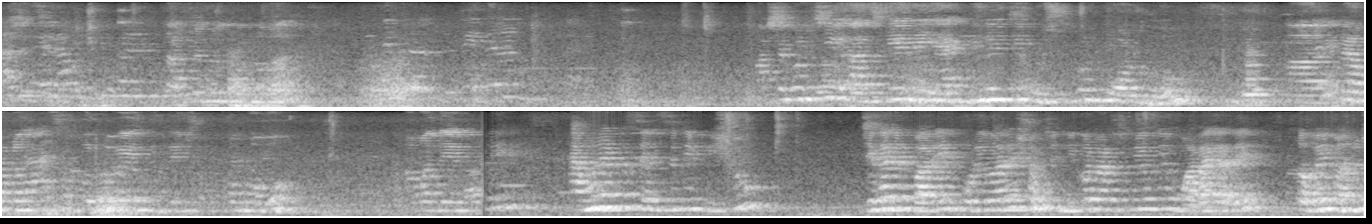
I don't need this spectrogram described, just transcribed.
তার জন্য ধন্যবাদ আশা করছি আজকের এই একদিনের যে প্রশিক্ষণ পর্ব এটা আমরা সফলভাবে দিতে সক্ষম হব। আমাদের এমন একটা সেন্সিটিভ ইস্যু যেখানে বাড়ির পরিবারের সবচেয়ে নিকট আত্মীয় কেউ মারা গেলে তবেই মানুষ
